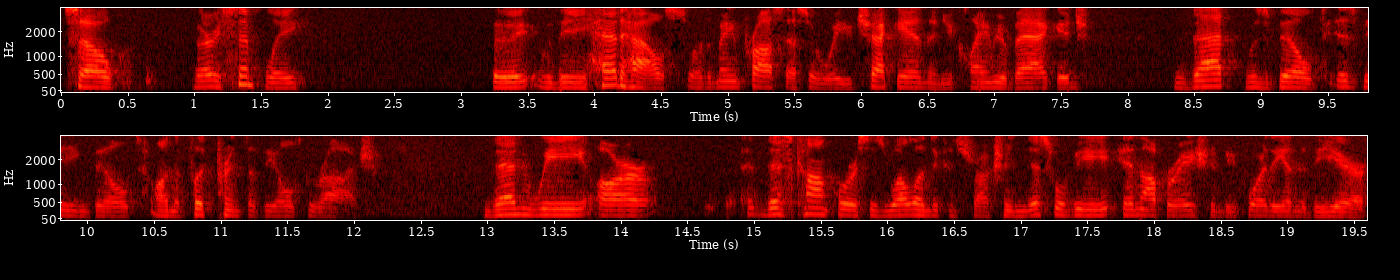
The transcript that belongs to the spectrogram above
So, very simply, the, the head house or the main processor where you check in and you claim your baggage that was built, is being built on the footprint of the old garage. Then we are, this concourse is well under construction. This will be in operation before the end of the year.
